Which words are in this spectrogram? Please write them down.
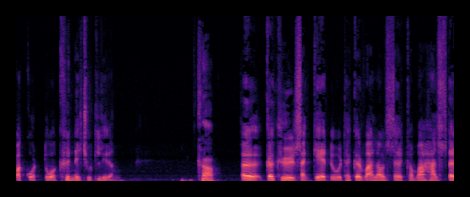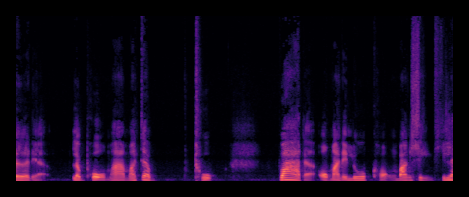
ปรากฏตัวขึ้นในชุดเหลือง ครับ เออ ก็คือสังเกตดูถ้าเกิดว่าเรา search คำว่าฮัสเตอร์เนี่ยเราโผล่มามักจะถูกวาดอะออกมาในรูปของบางสิ่งที่แล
